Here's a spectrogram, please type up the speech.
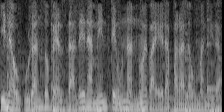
inaugurando verdaderamente una nueva era para la humanidad.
